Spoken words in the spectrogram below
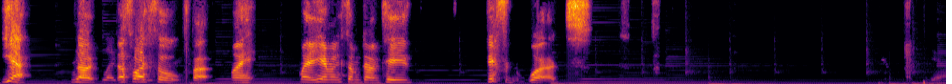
Yeah. No, Like- that's what I thought. But my my hearing sometimes hears different words. Yeah,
